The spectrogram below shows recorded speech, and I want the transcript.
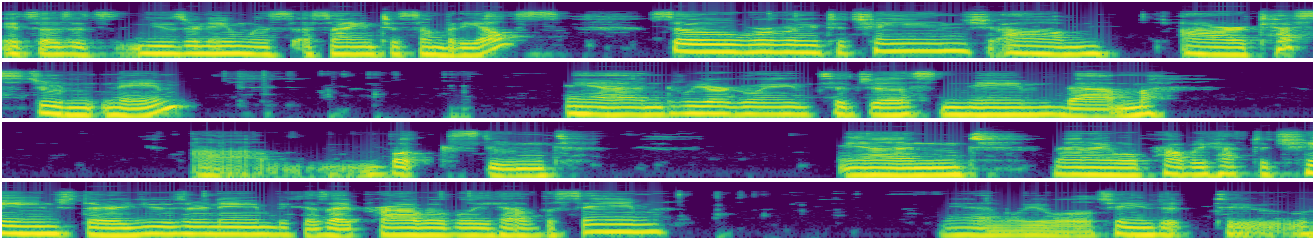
it says its username was assigned to somebody else. So we're going to change um, our test student name. And we are going to just name them um, book student and then I will probably have to change their username because I probably have the same and we will change it to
